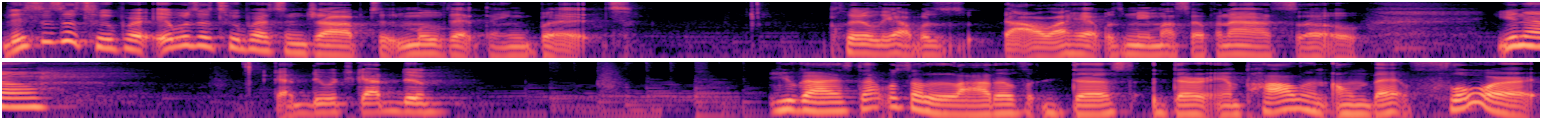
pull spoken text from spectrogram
This is a two per it was a two person job to move that thing, but clearly I was all I had was me, myself, and I. So, you know, gotta do what you gotta do. You guys, that was a lot of dust, dirt, and pollen on that floor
